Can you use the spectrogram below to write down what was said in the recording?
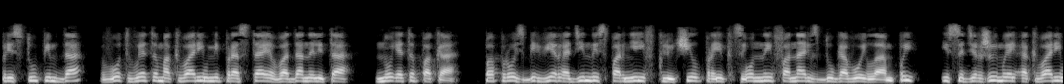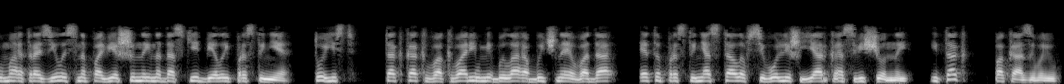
приступим да, вот в этом аквариуме простая вода налита, но это пока. По просьбе Веры один из парней включил проекционный фонарь с дуговой лампой, и содержимое аквариума отразилось на повешенной на доске белой простыне. То есть, так как в аквариуме была обычная вода, эта простыня стала всего лишь ярко освещенной. Итак, показываю.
